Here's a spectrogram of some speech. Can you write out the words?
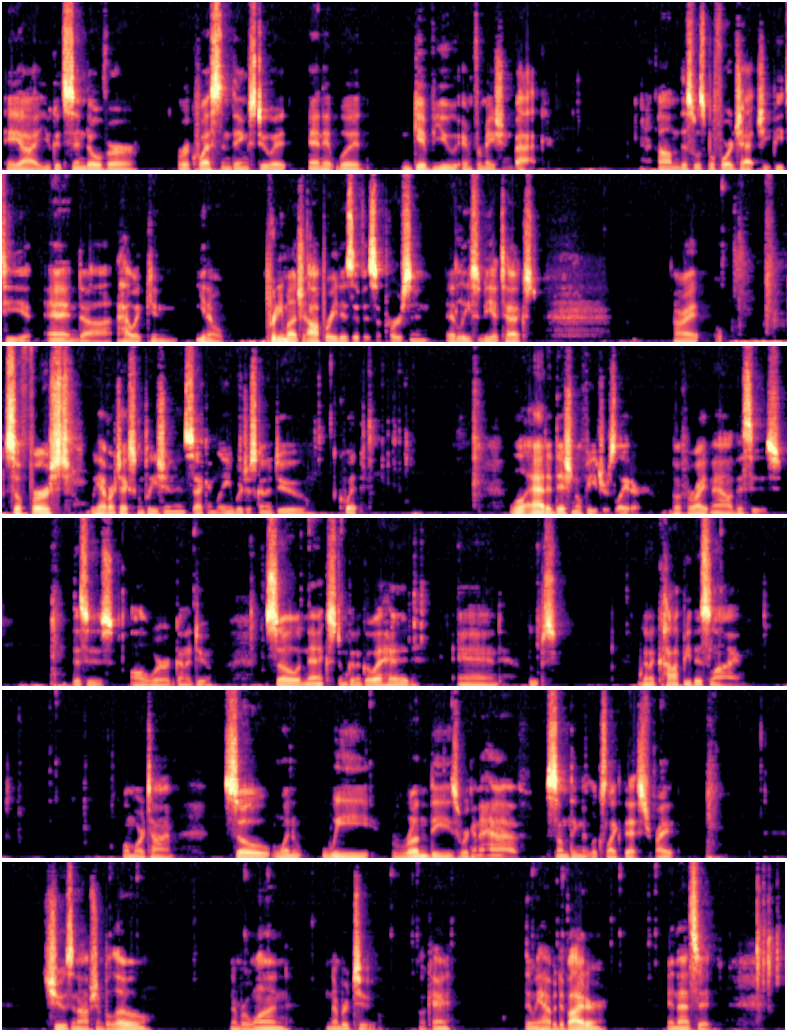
AI. You could send over requests and things to it, and it would give you information back. Um, this was before ChatGPT and uh, how it can, you know, pretty much operate as if it's a person, at least via text. All right. So first, we have our text completion, and secondly, we're just going to do quit. We'll add additional features later, but for right now, this is this is all we're going to do. So next, I'm going to go ahead and oops, I'm going to copy this line one more time. So when we run these, we're going to have something that looks like this, right? choose an option below, number one, number two, okay? Then we have a divider, and that's it.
